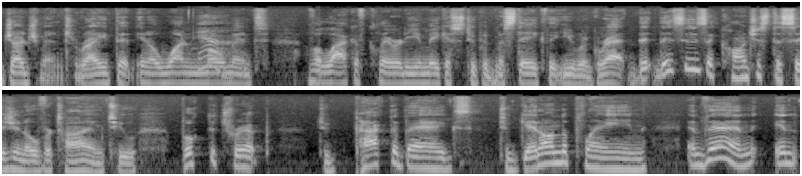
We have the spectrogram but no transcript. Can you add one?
judgment, right? That, you know, one yeah. moment of a lack of clarity, you make a stupid mistake that you regret. This is a conscious decision over time to book the trip, to pack the bags, to get on the plane, and then in,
